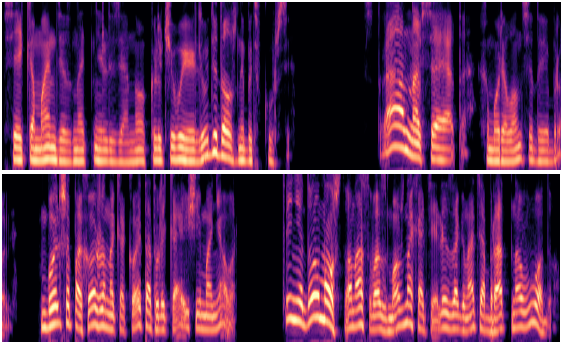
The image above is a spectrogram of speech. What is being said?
Всей команде знать нельзя, но ключевые люди должны быть в курсе. «Странно все это», — хмурил он седые брови. «Больше похоже на какой-то отвлекающий маневр. Ты не думал, что нас, возможно, хотели загнать обратно в воду?»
